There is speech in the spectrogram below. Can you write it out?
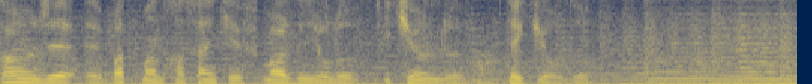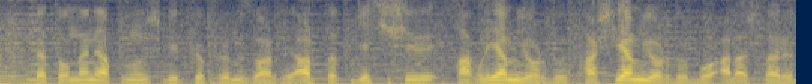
Daha önce e, Batman Hasankeyf Mardin yolu iki yönlü, tek yoldu. Betondan yapılmış bir köprümüz vardı. Artık geçişi sağlayamıyordu, taşıyamıyordu bu araçların.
